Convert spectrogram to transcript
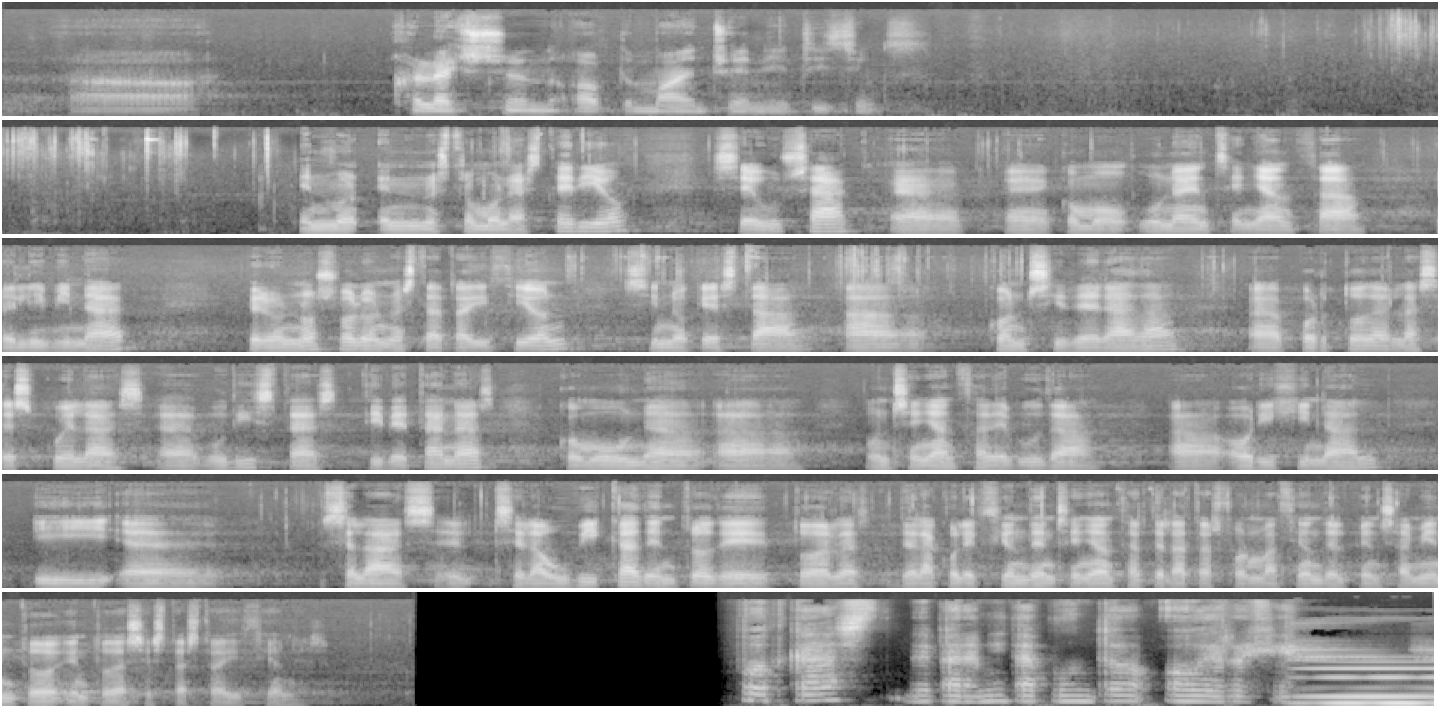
collection of the mind training teachings. En, en nuestro monasterio se usa eh, eh, como una enseñanza preliminar, pero no solo nuestra tradición, sino que está uh, considerada uh, por todas las escuelas uh, budistas tibetanas como una enseñanza de Buda original y se la, se, la, ubica dentro de, toda la, de la colección de enseñanzas de la transformación del pensamiento en todas estas tradiciones podcast de paramita.org.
